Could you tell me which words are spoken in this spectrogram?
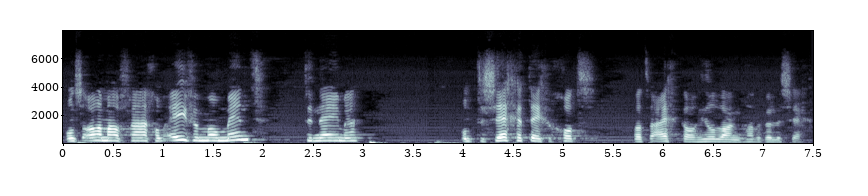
ons allemaal vragen om even een moment te nemen om te zeggen tegen God wat we eigenlijk al heel lang hadden willen zeggen.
